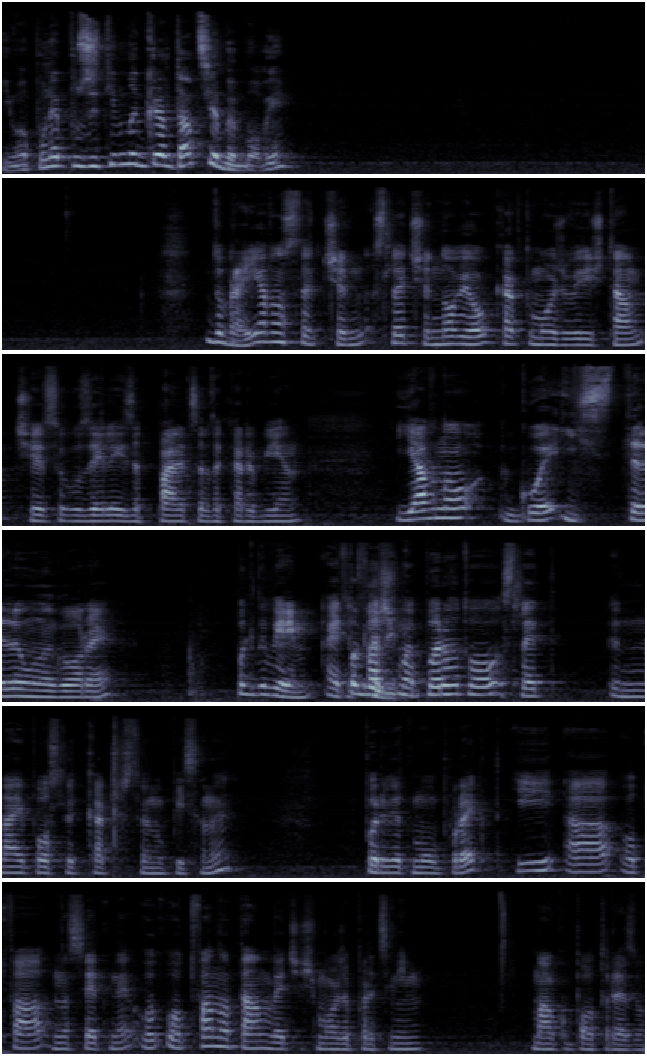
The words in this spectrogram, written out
Има поне позитивна градация, бе, Боби. Добре, явно след, Чер... след Чернобил, както може да видиш там, че са го взели и за палеца в Карабиан, явно го е изстрелял нагоре. Пък да видим. Ето, Пък това да ще му е първото след най-после качествено писане. Първият му проект и а, от това насетне, от, от това натам вече ще може да преценим малко по-трезво.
